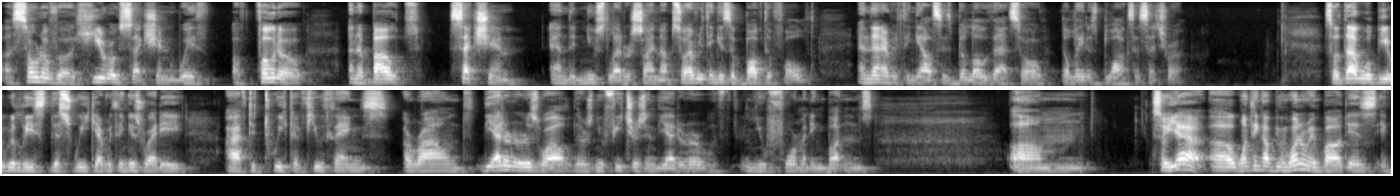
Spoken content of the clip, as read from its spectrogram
a sort of a hero section with a photo and about section and the newsletter sign up. So everything is above the fold, and then everything else is below that. So the latest blogs, etc. So that will be released this week. Everything is ready. I have to tweak a few things around the editor as well. There's new features in the editor with new formatting buttons. Um, so yeah, uh, one thing I've been wondering about is if,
